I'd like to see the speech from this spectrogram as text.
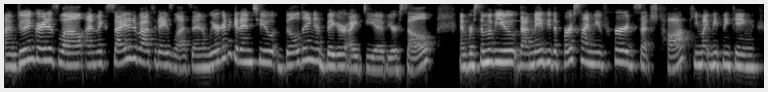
I'm doing great as well. I'm excited about today's lesson. We're going to get into building a bigger idea of yourself. And for some of you, that may be the first time you've heard such talk. You might be thinking,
